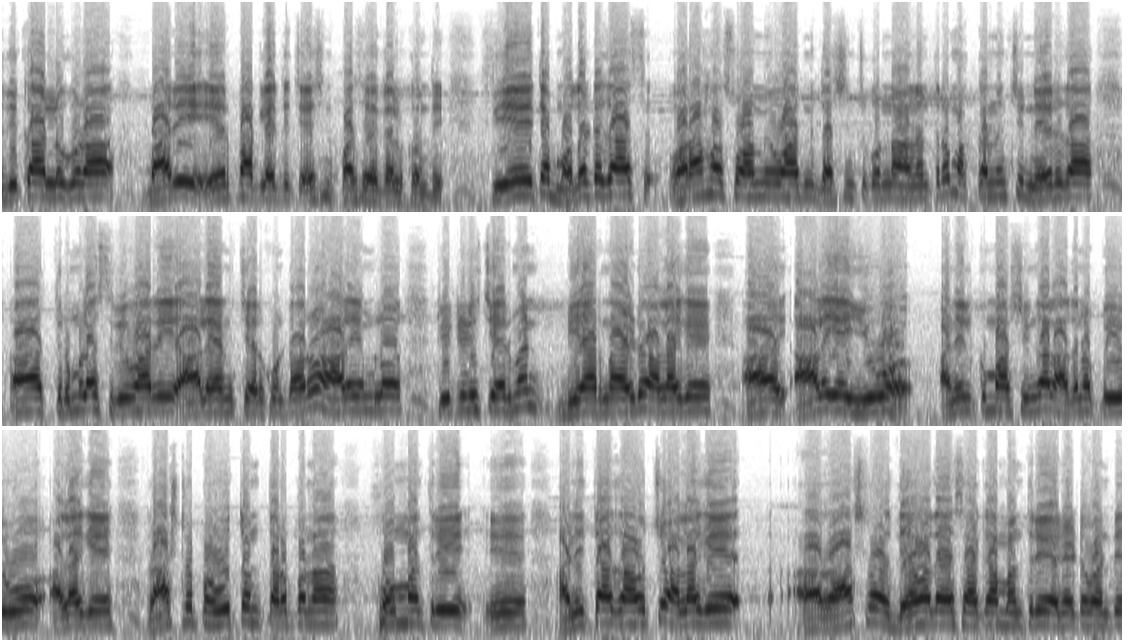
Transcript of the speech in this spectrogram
అధికారులు కూడా భారీ ఏర్పాట్లు అయితే చేసిన పరిస్థితి నెలకొంది. అయితే మొదటగా వరాహస్వామి వరాహ దర్శించుకున్న అనంతరం అక్కడి నుంచి నేరుగా తిరుమల శ్రీవారి ఆలయానికి చేరుకుంటారు. ఆలయంలో టీటీడీ చైర్మన్ బిఆర్ నాయుడు అలాగే ఆలయ ఈవో అనిల్ కుమార్ సింగాల్ అదనపు ఈవో అలాగే రాష్ట్ర ప్రభుత్వం తరపున హోంమంత్రి ఏ, అనిత కావచ్చు అలాగే రాష్ట్ర దేవాదాయ శాఖ మంత్రి అనేటువంటి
